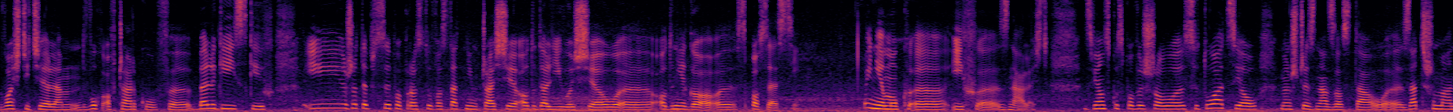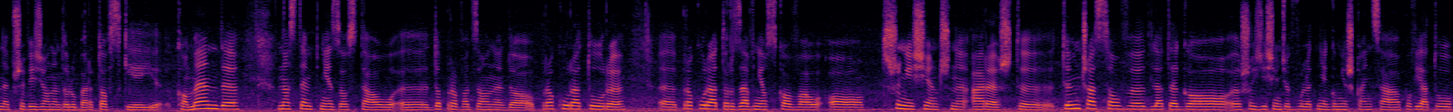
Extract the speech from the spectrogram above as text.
właścicielem dwóch owczarków y, belgijskich i że te psy po prostu w ostatnim czasie oddaliły się y, od niego z posesji. I nie mógł y, ich y, znaleźć. W związku z powyższą sytuacją mężczyzna został y, zatrzymany, przewieziony do lubartowskiej komendy. Następnie został doprowadzony do prokuratury. Prokurator zawnioskował o trzymiesięczny areszt tymczasowy dla tego y, 62-letniego mieszkańca powiatu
